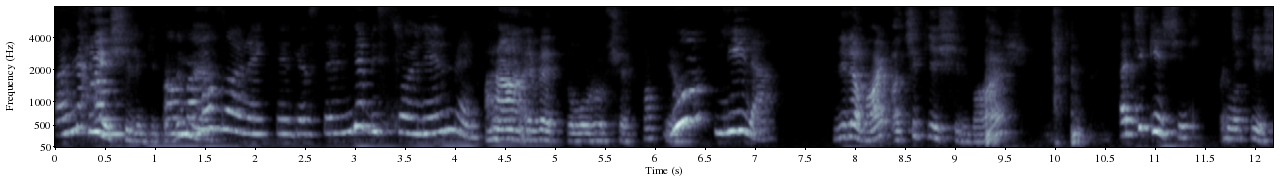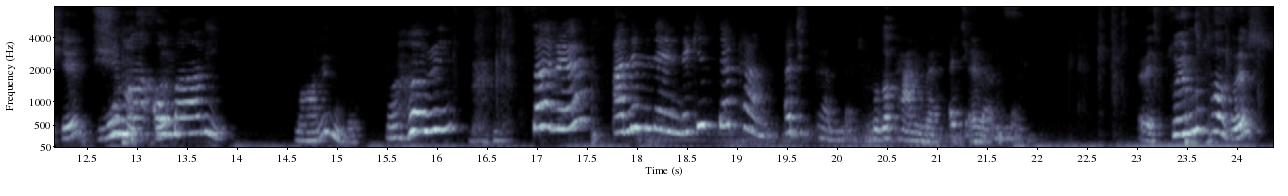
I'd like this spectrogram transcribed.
Anne su an- yeşili gibi değil mi? anlamazlar renkleri gösterince biz söyleyelim renkleri. Ha evet doğru şeffaf ya. Lila. Lila var, açık yeşil var. Açık yeşil. Bu. Açık yeşil. Şu ma- o nasıl? mavi. Mavi mi bu? Mavi. Sarı. Annemin elindeki de pembe. Açık pembe. Bu da pembe. Açık evet. pembe. Evet suyumuz hazır.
